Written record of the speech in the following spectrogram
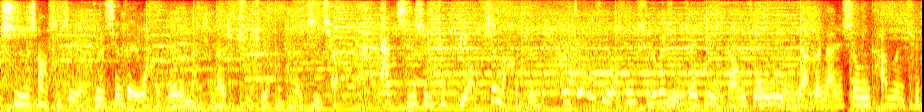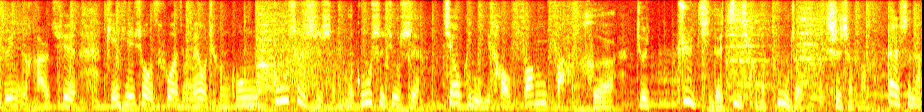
事实上是这样，就是现在有很多的男生，他去学很多的技巧。他其实就表现的很真诚，可这个是有公式的。为什么在电影当中，那两个男生他们去追女孩，却频频受挫，就没有成功呢？公式是什么呢？公式就是教给你一套方法和就具体的技巧的步骤是什么。但是呢，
